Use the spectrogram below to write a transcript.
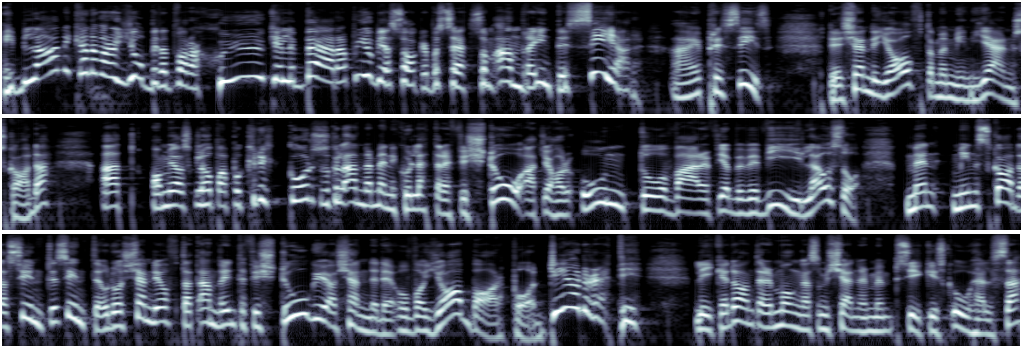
Ibland kan det vara jobbigt att vara sjuk eller bära på jobbiga saker på sätt som andra inte ser. Nej, precis. Det kände jag ofta med min hjärnskada. Att om jag skulle hoppa på kryckor så skulle andra människor lättare förstå att jag har ont och varför jag behöver vila och så. Men min skada syntes inte och då kände jag ofta att andra inte förstod hur jag kände det och vad jag bar på. Det har du rätt i! Likadant är det många som känner med psykisk ohälsa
